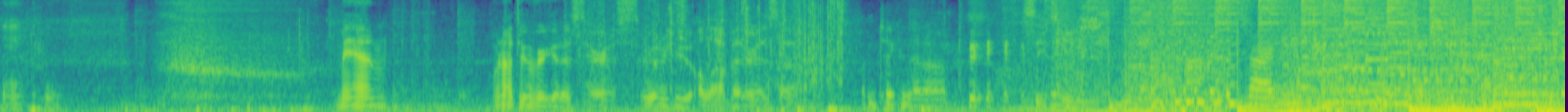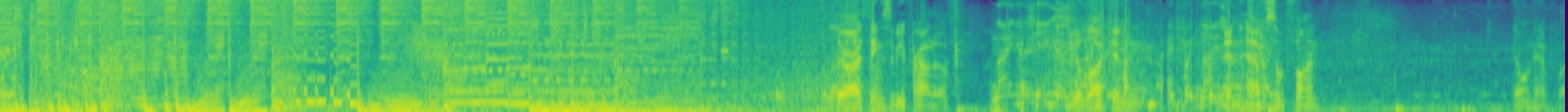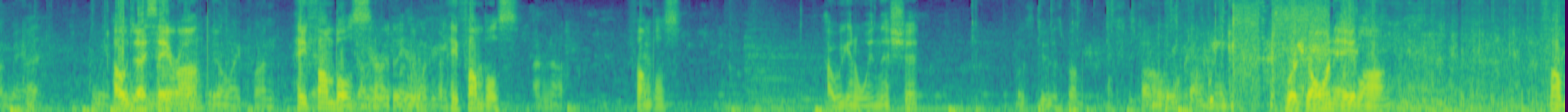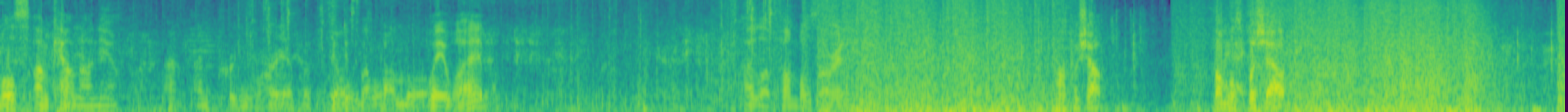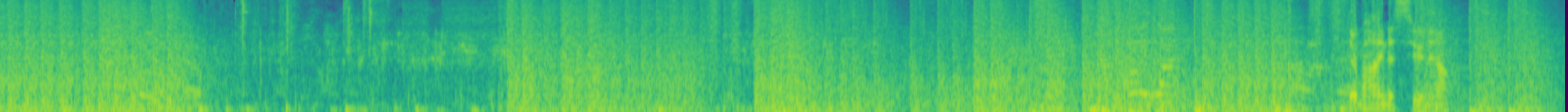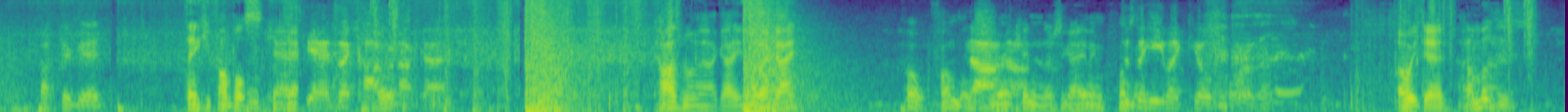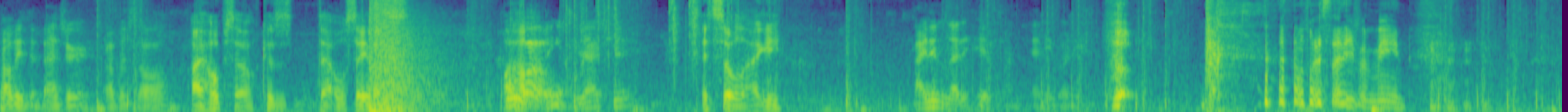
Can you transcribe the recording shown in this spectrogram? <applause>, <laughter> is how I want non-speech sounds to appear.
Thank you. Man, we're not doing very good as terrorists. We better do a lot better as uh, I'm taking that up. CT. Sorry. There are things to be proud of. Good luck and and have some fun. Don't have fun, man. We- Oh, did I say it wrong? We don't like fun. Hey, fumbles. Really. Hey, fumbles. I'm not. Fumbles. Are we gonna win this shit? Let's do this, bump. We're going A long. Fumbles, I'm counting on you. I'm, I'm pretty long. Hurry up, let's do this bubble. fumble. Wait, what? I love fumbles already. Come on, push out. Fumbles, push out. They're behind us too now. Fuck, they're good. Thank you, Fumbles. Okay. Yeah, it's that Cosmonaut oh. guy. Cosmo, that guy. You know that guy? Oh, fumbles. No, you weren't no. kidding. There's a guy named Fumbles. Just that he like killed four of them. <laughs> Oh, he did. I, Fumbles is probably the better of us all. I hope so, because that will save us. Oh, Wow. whoa. Damn. See that shit? It's so laggy. I didn't let it hit on anybody. <gasps> <laughs> <laughs> what does that even mean? <laughs>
